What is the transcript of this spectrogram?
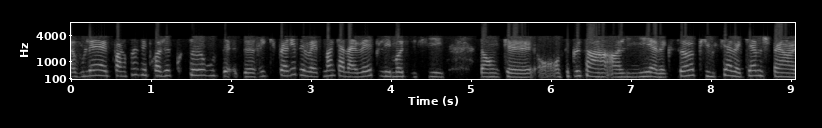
elle, voulait faire plus des projets de couture ou de, de récupérer des vêtements qu'elle avait puis les modifier. Donc, euh, on, s'est plus en, en lignée avec ça. Puis aussi avec elle, je fais un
